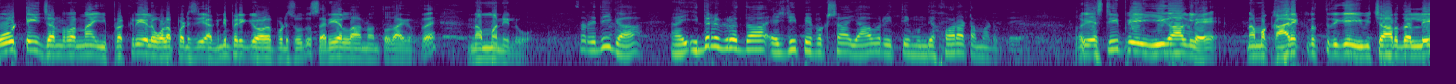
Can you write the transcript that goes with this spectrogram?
ಕೋಟಿ ಜನರನ್ನು ಈ ಪ್ರಕ್ರಿಯೆಯಲ್ಲಿ ಒಳಪಡಿಸಿ ಅಗ್ನಿಪರೀಕ್ಷೆಗೆ ಒಳಪಡಿಸುವುದು ಸರಿಯಲ್ಲ ಅನ್ನುವಂಥದ್ದಾಗಿರ್ತದೆ ನಮ್ಮ ನಿಲುವು. ಸರ್, ಇದೀಗ ಇದರ ವಿರುದ್ಧ ಎಚ್ ಡಿ ಪಿ ಪಕ್ಷ ಯಾವ ರೀತಿ ಮುಂದೆ ಹೋರಾಟ ಮಾಡುತ್ತೆ? ಎಸ್ ಡಿ ಪಿ ಈಗಾಗಲೇ ನಮ್ಮ ಕಾರ್ಯಕರ್ತರಿಗೆ ಈ ವಿಚಾರದಲ್ಲಿ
